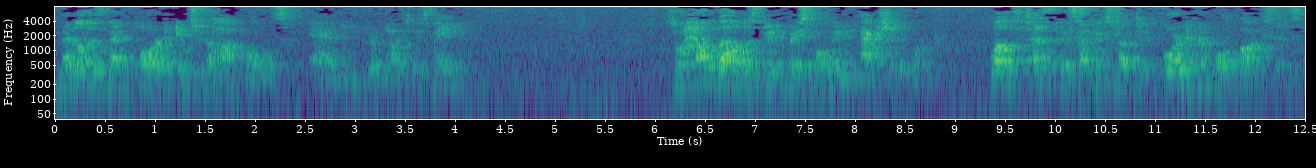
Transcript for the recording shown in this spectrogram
Metal is then poured into the hot molds and your part is made. So how well does paper-based molding actually work? Well, to test this, I constructed four different mold boxes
